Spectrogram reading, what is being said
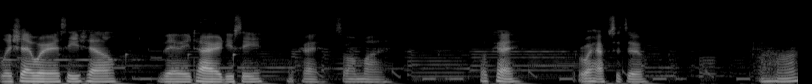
Wish I were a seashell. Very tired, you see. Okay, so am I. Okay, what do I have to do? Uh-huh.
